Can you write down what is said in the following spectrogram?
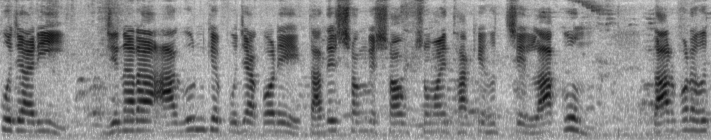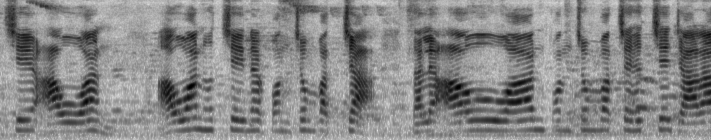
পূজারী যিনারা আগুনকে পূজা করে, তাদের সঙ্গে সব সময় থাকে হচ্ছে লাকুম। তারপরে হচ্ছে আওয়ান। আওয়ান হচ্ছে এনার পঞ্চম বাচ্চা। তাহলে আওয়ান পঞ্চম বাচ্চা হচ্ছে যারা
